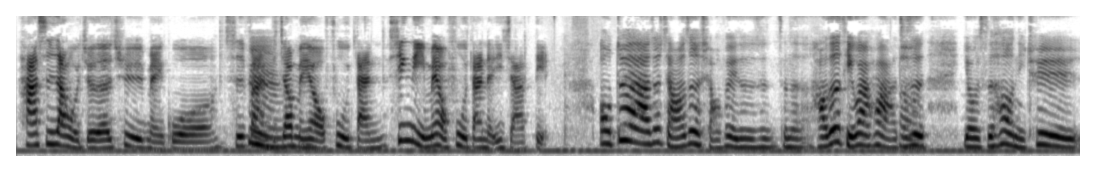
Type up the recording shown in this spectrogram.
他是让我觉得去美国吃饭比较没有负担，嗯、心里没有负担的一家店。哦，对啊，就讲到这个小费，就是真的好。这个题外话，就是有时候你去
